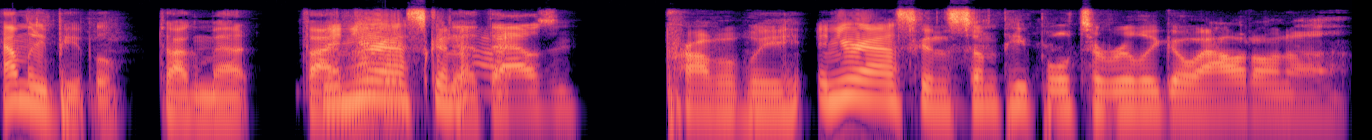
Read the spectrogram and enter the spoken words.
How many people? Talking about five And you're asking- to a thousand? Probably. And you're asking some people to really go out on a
